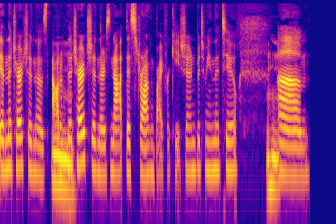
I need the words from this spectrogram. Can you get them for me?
in the church and those out mm. of the mm. church and there's not this strong bifurcation between the 2 mm-hmm. um,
